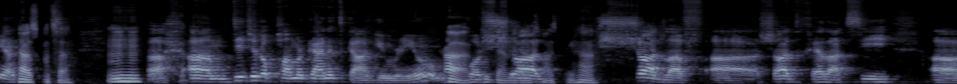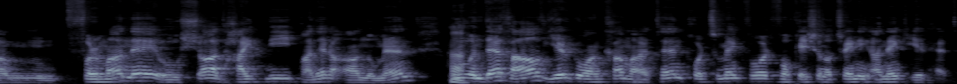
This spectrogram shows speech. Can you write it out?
մի անգամ հասկացա um digital pomegranate կա Գյումրիում որ շատ շատ լավ շատ խելացի ֆորման է ու շատ հայտնի բաները անում են ու այնտեղ ալ երկու անգամ արդեն փորձում ենք որ vocational training անենք իր հետ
